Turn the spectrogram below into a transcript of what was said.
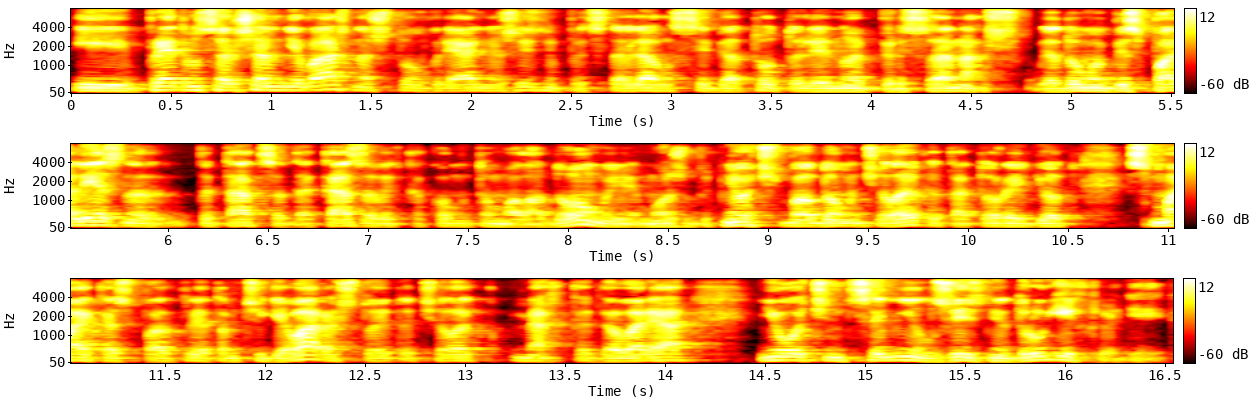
И при этом совершенно не важно, что в реальной жизни представлял себя тот или иной персонаж. Я думаю, бесполезно пытаться доказывать какому-то молодому или, может быть, не очень молодому человеку, который идет с майкой с портретом Че Гевары, что этот человек, мягко говоря, не очень ценил жизни других людей.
